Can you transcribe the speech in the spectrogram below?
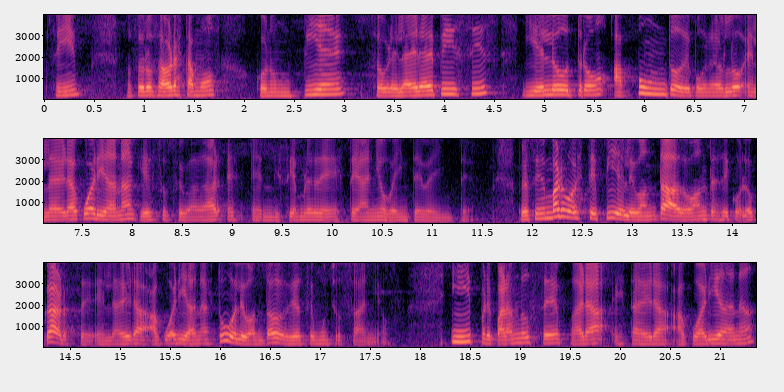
¿sí? Nosotros ahora estamos con un pie sobre la era de Pisces y el otro a punto de ponerlo en la era acuariana, que eso se va a dar en diciembre de este año 2020. Pero sin embargo, este pie levantado antes de colocarse en la era acuariana estuvo levantado desde hace muchos años y preparándose para esta era acuariana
